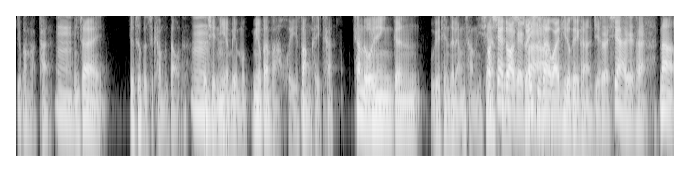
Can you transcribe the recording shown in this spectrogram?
有办法看。嗯，你在 YouTube 是看不到的，嗯、而且你也没有没有办法回放可以看。像罗英跟五月天这两场，你现在现在都还可以看，随时在 YT 都可以看得见。对，现在还可以看。那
